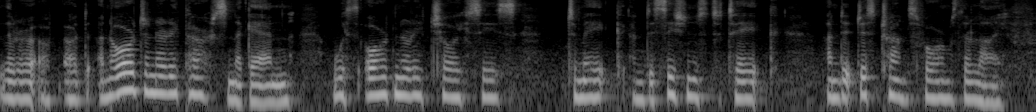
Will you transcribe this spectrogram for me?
they're a, a, an ordinary person again with ordinary choices to make and decisions to take and it just transforms their life.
